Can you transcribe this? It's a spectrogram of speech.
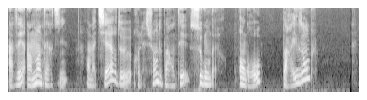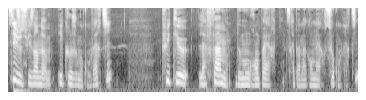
avaient un interdit en matière de relations de parenté secondaire? En gros, par exemple, si je suis un homme et que je me convertis, puis que la femme de mon grand-père, qui ne serait pas ma grand-mère, se convertit,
